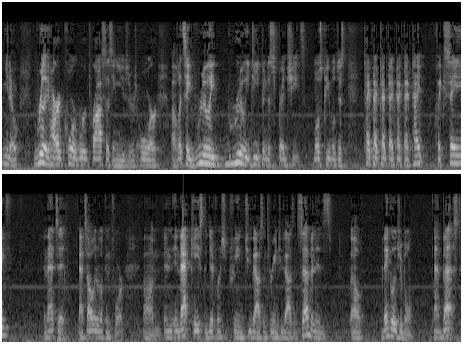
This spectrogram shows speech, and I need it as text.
you know really hardcore word processing users, or uh, let's say really really deep into spreadsheets. Most people just type type type type type type type, click save, and that's it. That's all they're looking for. Um, in, in that case, the difference between 2003 and 2007 is well negligible at best.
